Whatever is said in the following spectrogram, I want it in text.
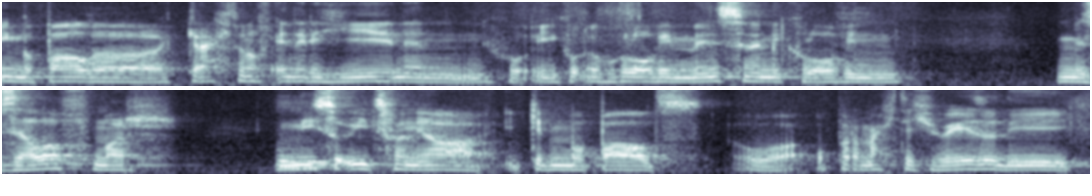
in bepaalde krachten of energieën en ik geloof in mensen en ik geloof in mezelf, maar niet zoiets van ja, ik heb een bepaald wa- oppermachtig wezen die een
